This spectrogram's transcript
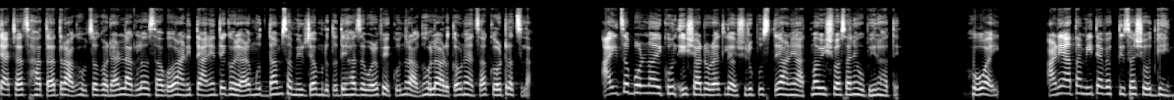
त्याच्याच हातात राघवचं घड्याळ लागलं असावं आणि त्याने ते घड्याळ मुद्दाम समीरच्या मृतदेहाजवळ फेकून राघवला अडकवण्याचा कट रचला. आईचं बोलणं ऐकून ईशा डोळ्यातले अश्रू पुसते आणि आत्मविश्वासाने उभी राहते. हो आई. आणि आता मी त्या व्यक्तीचा शोध घेईन.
